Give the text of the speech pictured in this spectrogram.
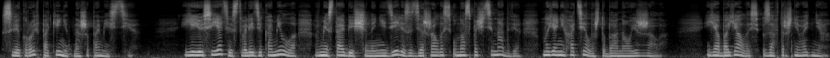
свекровь покинет наше поместье. Ее сиятельство леди Камилла вместо обещанной недели задержалась у нас почти на две, но я не хотела, чтобы она уезжала. Я боялась завтрашнего дня.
